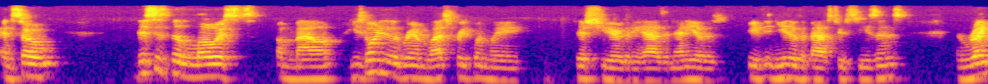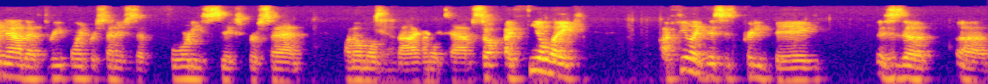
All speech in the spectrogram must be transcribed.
and so this is the lowest amount. He's going to the rim less frequently this year than he has in any of his, in either of the past two seasons. And right now, that three point percentage is at 46% on almost yeah. nine attempts. So I feel like, I feel like this is pretty big. This is a, uh,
